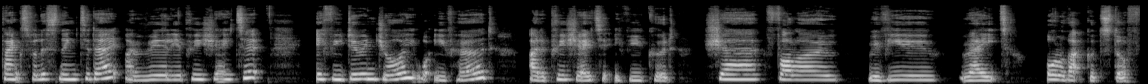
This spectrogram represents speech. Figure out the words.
Thanks for listening today. I really appreciate it. If you do enjoy what you've heard, I'd appreciate it if you could share, follow, review, rate, all of that good stuff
